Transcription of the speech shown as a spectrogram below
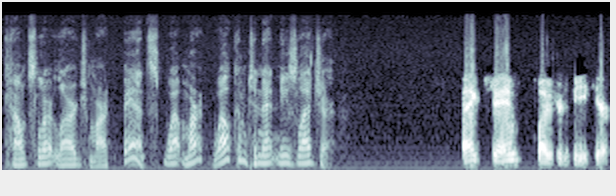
Councillor at Large Mark Bentz. Well, Mark, welcome to Net News Ledger. Thanks, James. Pleasure to be here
